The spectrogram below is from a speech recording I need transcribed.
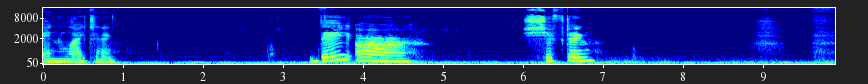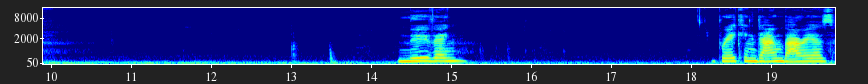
enlightening. They are shifting moving, breaking down barriers.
